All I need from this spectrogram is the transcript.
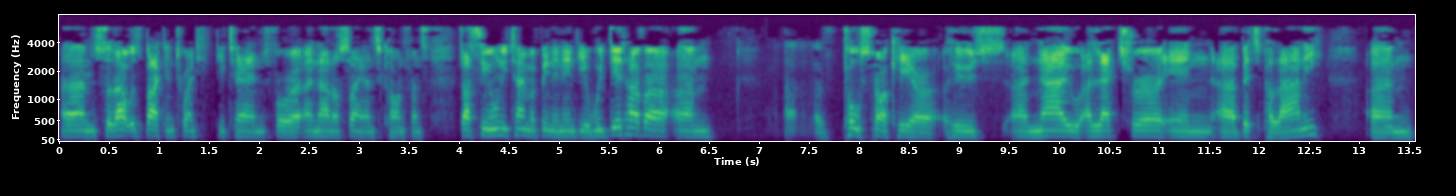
Um, so that was back in 2010 for a, a nanoscience conference. That's the only time I've been in India. We did have a, um, postdoc here who's uh, now a lecturer in uh, BITS Pilani. Um,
